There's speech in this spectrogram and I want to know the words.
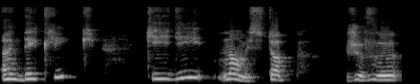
un déclic qui dit non mais stop, je veux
